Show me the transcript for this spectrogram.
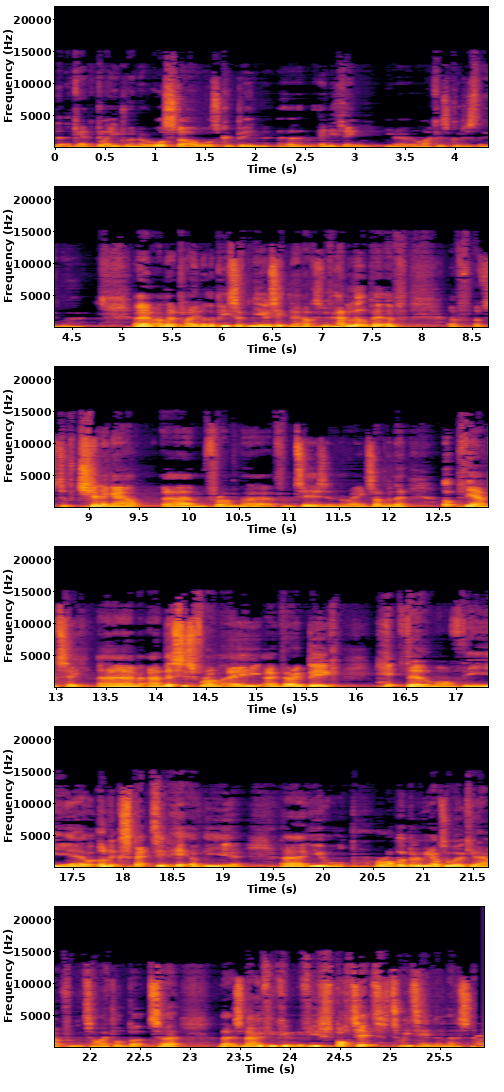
that again Blade Runner or Star Wars could be um, anything you know like as good as they were. Um, I'm going to play another piece of music now because we've had a little bit of of, of sort of chilling out um, from uh, from Tears in the Rain, so I'm going to up the ante, um, and this is from a, a very big hit film of the year, or unexpected hit of the year. Uh, you will probably be able to work it out from the title, but uh, let us know if you can. If you spot it, tweet in and let us know.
